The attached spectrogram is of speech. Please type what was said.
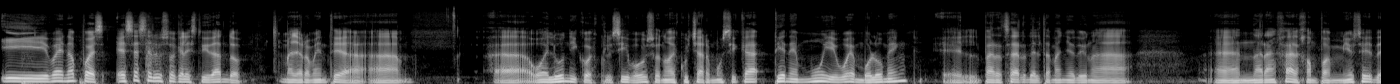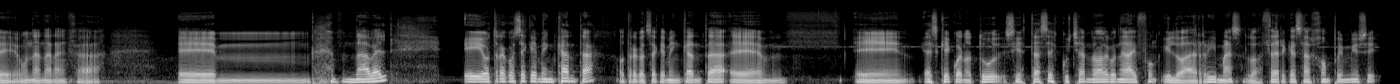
y bueno, pues ese es el uso que le estoy dando mayormente a, o el único exclusivo uso, ¿no? Escuchar música. Tiene muy buen volumen, el, para ser del tamaño de una eh, naranja, el HomePod Music, de una naranja eh, Navel. Y otra cosa que me encanta, otra cosa que me encanta em, eh, es que cuando tú, si estás escuchando algo en el iPhone y lo arrimas, lo acercas al HomePod Music,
